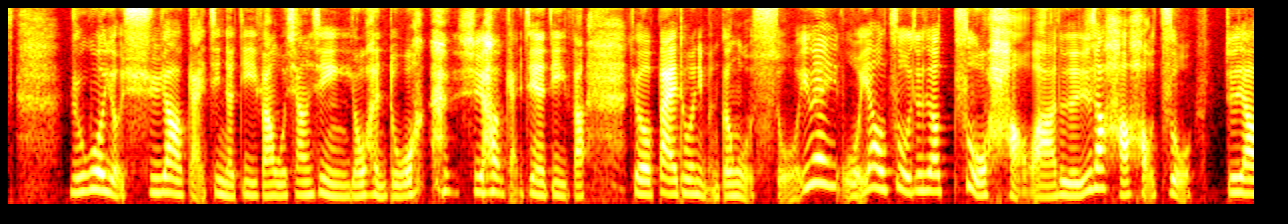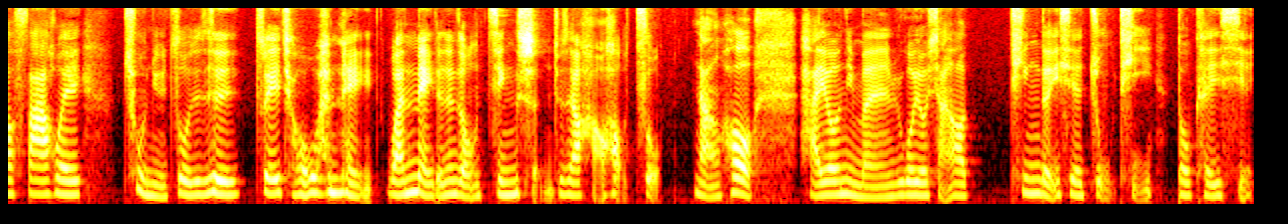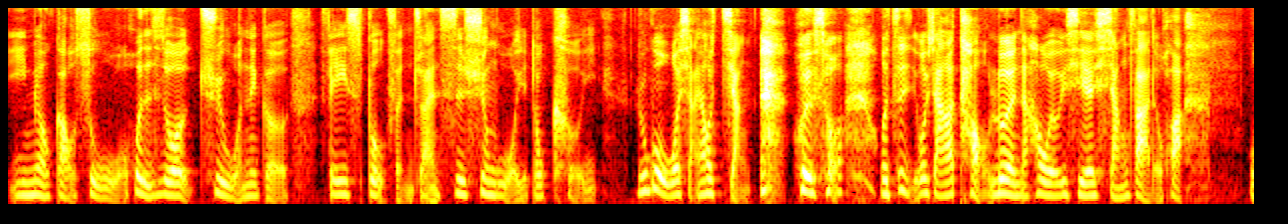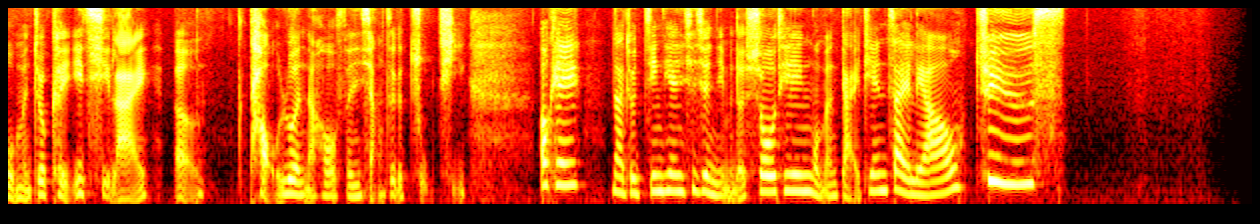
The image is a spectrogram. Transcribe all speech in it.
如果有需要改进的地方，我相信有很多 需要改进的地方，就拜托你们跟我说，因为我要做就是要做好啊，对不对？就是要好好做，就是要发挥。处女座就是 追求完美、完美的那种精神，就是要好好做。然后还有你们如果有想要听的一些主题，都可以写 email 告诉我，或者是说去我那个 Facebook 粉专私讯我也都可以。如果我想要讲，或者说我自己我想要讨论，然后我有一些想法的话，我们就可以一起来呃讨论，然后分享这个主题。OK。那就今天谢谢你们的收听，我们改天再聊，Cheers。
